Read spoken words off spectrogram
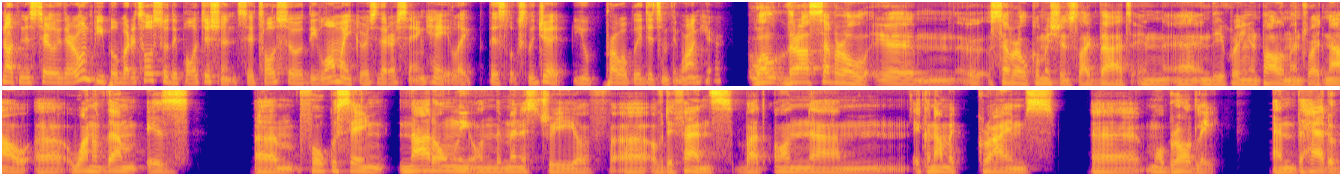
not necessarily their own people, but it's also the politicians. It's also the lawmakers that are saying, hey, like, this looks legit. You probably did something wrong here. Well, there are several um, uh, several commissions like that in uh, in the Ukrainian parliament right now. Uh, one of them is um, focusing not only on the Ministry of uh, of Defense but on um, economic crimes uh, more broadly. And the head of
